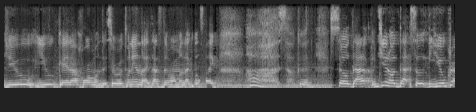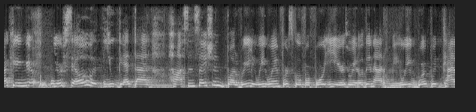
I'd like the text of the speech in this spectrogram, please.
you you get a hormone, the serotonin. Like that's the hormone that goes like, ah, so good. So that you know that so you cracking yourself, you get that hot sensation. But really, we went for school for four years. We know the anatomy. We work with kind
